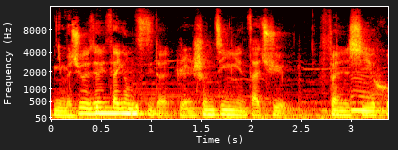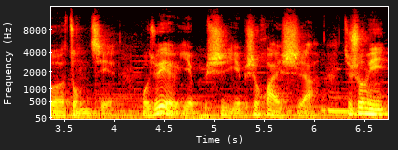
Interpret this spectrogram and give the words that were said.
你们就是在在用自己的人生经验再去分析和总结，我觉得也也不是也不是坏事啊，就说明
